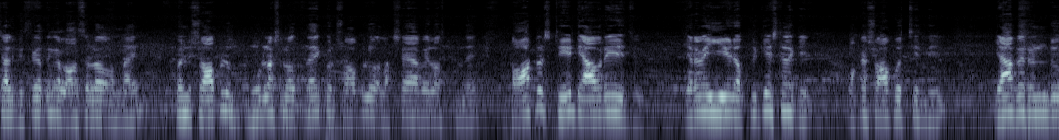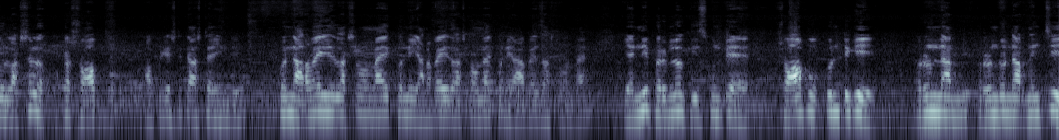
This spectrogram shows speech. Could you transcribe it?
చాలా విపరీతంగా లాసులో ఉన్నాయి. కొన్ని షాపులు మూడు లక్షలు వస్తున్నాయి కొన్ని షాపులు లక్ష యాభైలు వస్తుంది. టోటల్ స్టేట్ యావరేజ్ ఇరవై ఏడు అప్లికేషన్లకి ఒక షాప్ వచ్చింది. యాభై రెండు లక్షలు ఒక షాప్ అప్లికేషన్ కాస్ట్ అయింది. కొన్ని అరవై ఐదు లక్షలు ఉన్నాయి కొన్ని ఎనభై ఐదు లక్షలు ఉన్నాయి కొన్ని యాభై ఐదు లక్షలు ఉన్నాయి. ఇవన్నీ పరిగణలోకి తీసుకుంటే షాప్ ఒక్కింటికి రెండున్నర రెండున్నర నుంచి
